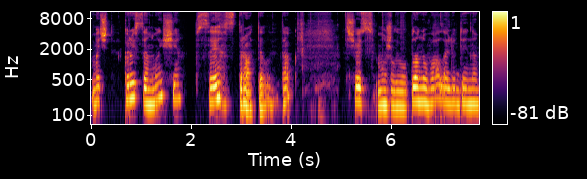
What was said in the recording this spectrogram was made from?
Бачите, криси, миші все стратили, так? Щось, можливо, планувала людина,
